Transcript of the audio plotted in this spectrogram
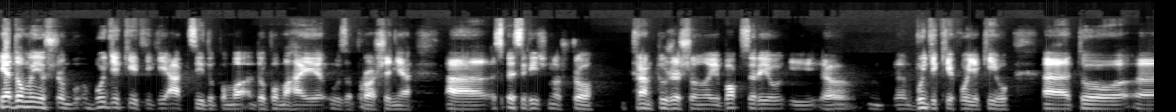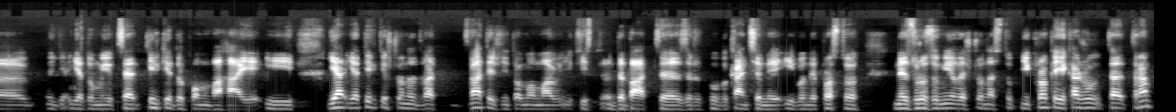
Я думаю, що будь-які такі акції допома- допомагає у запрошення. А специфічно, що Трамп дуже шанує боксерів і е, будь-яких вояків. Е, то е, я, я думаю, це тільки допомагає. І я, я тільки що на два, два тижні тому мав якийсь дебат е, з республіканцями, і вони просто не зрозуміли, що наступні кроки. Я кажу, та Трамп.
